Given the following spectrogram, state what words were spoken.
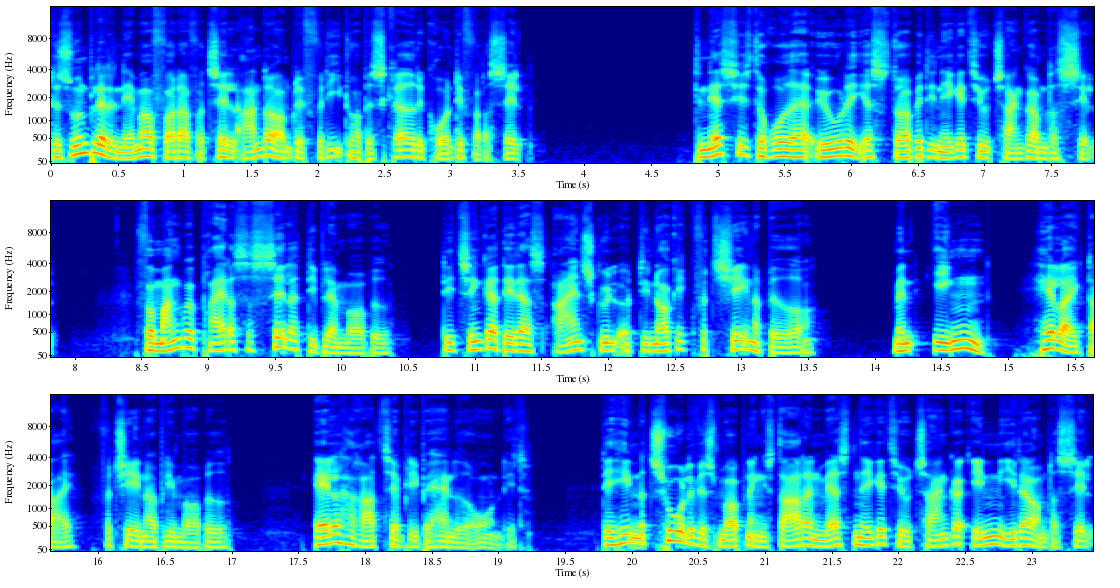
Desuden bliver det nemmere for dig at fortælle andre om det, fordi du har beskrevet det grundigt for dig selv. Det næste sidste råd er at øve dig i at stoppe de negative tanker om dig selv. For mange bebrejder sig selv, at de bliver mobbet. De tænker, at det er deres egen skyld, og de nok ikke fortjener bedre. Men ingen, heller ikke dig, fortjener at blive mobbet. Alle har ret til at blive behandlet ordentligt. Det er helt naturligt, hvis mobningen starter en masse negative tanker inden i dig om dig selv,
